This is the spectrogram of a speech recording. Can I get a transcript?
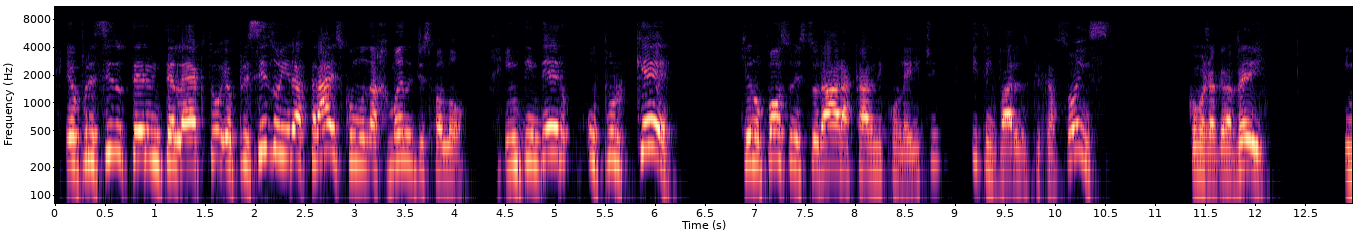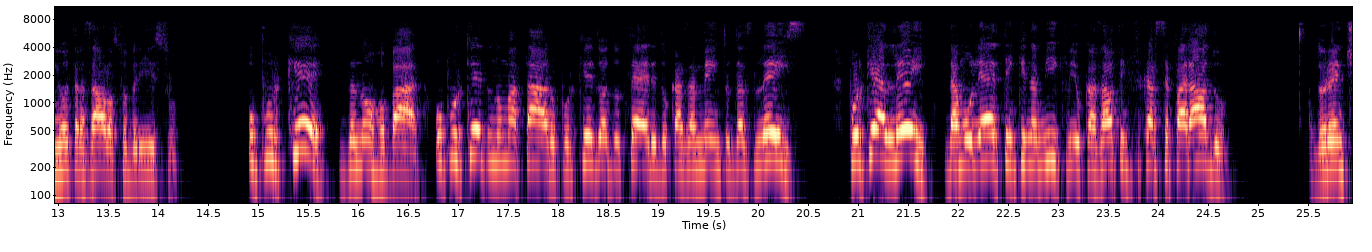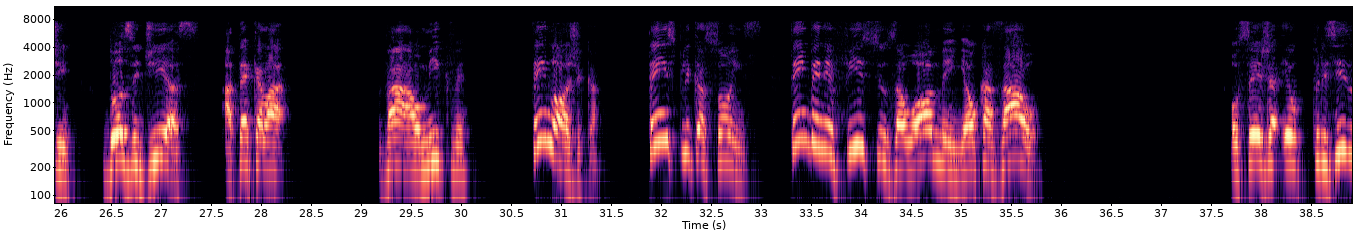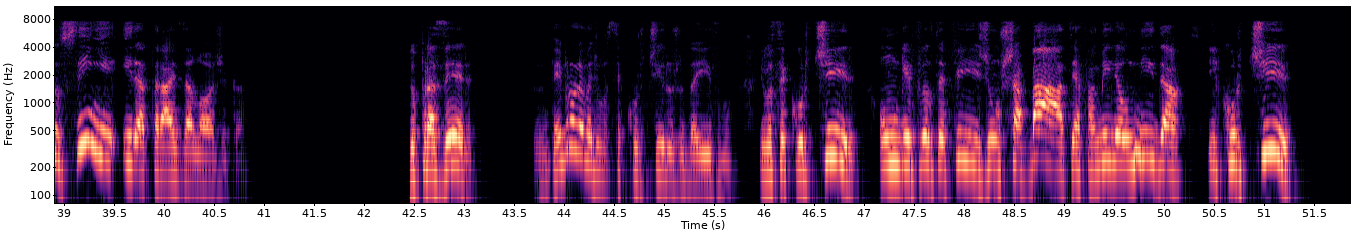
Eu preciso ter o intelecto, eu preciso ir atrás, como Nachmanides falou, entender o porquê que eu não posso misturar a carne com leite, e tem várias explicações, como eu já gravei em outras aulas sobre isso. O porquê de não roubar, o porquê de não matar, o porquê do adultério, do casamento, das leis. Porque a lei da mulher tem que ir na mikve e o casal tem que ficar separado durante 12 dias até que ela vá ao mikve. Tem lógica, tem explicações, tem benefícios ao homem, ao casal. Ou seja, eu preciso sim ir atrás da lógica, do prazer. Não tem problema de você curtir o judaísmo, de você curtir um gefilte fish, um Shabbat e a família unida e curtir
